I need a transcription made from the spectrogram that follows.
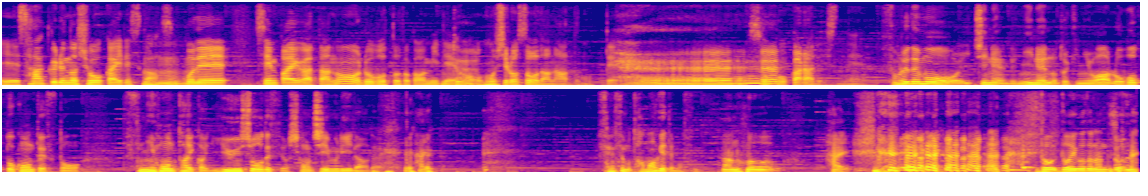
えーサークルの紹介ですか、うんうんうん。そこで先輩方のロボットとかを見て面白そうだなと思ってへそこえからですねそれでもう1年で2年の時にはロボットコンテスト日本大会で優勝ですよ。しかもチームリーダーで。はい。先生もたまげてますね。あのはい。どうどういうことなんでしょうね。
